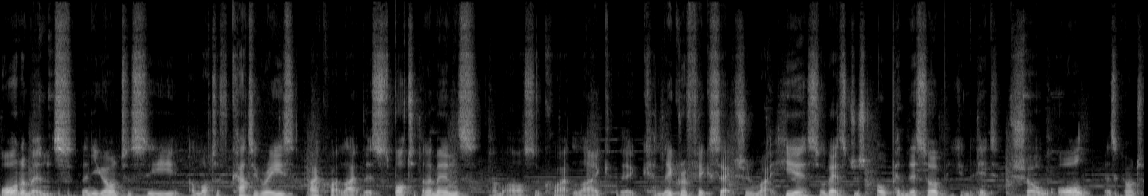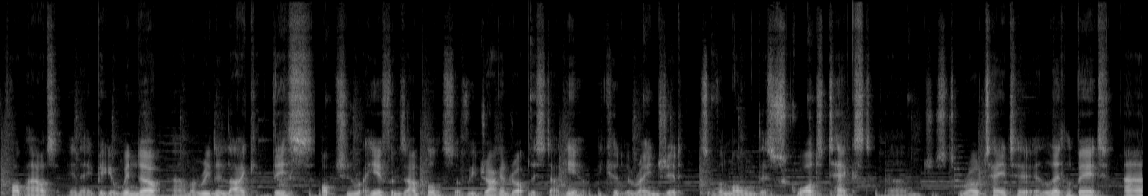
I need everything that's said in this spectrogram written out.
ornaments, then you're going to see a lot of categories. I quite like the spot elements. I'm also quite like the calligraphic section right here. So let's just open this up. You can hit show all. It's going to pop out in a bigger window. Um, I really like this option right here, for example. So if we drag and drop this down here, we could arrange it sort of along this squad text. Um, just rotate it a little bit. And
